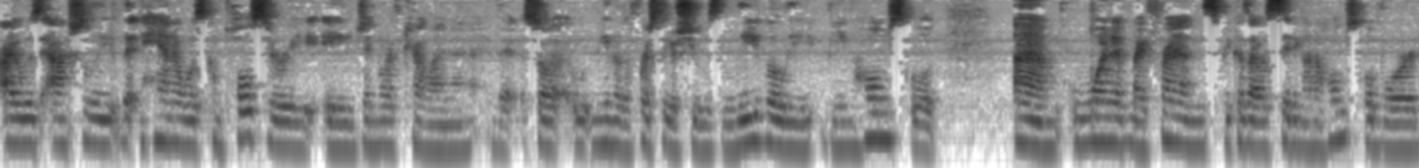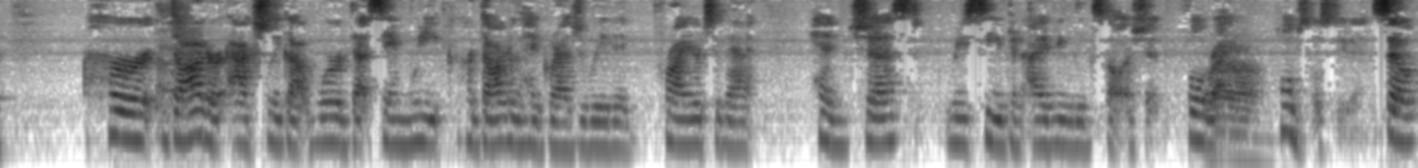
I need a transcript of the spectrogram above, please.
I was actually that Hannah was compulsory age in North Carolina. That so you know the first year she was legally being homeschooled. Um, one of my friends, because I was sitting on a homeschool board, her daughter actually got word that same week. Her daughter that had graduated prior to that had just received an Ivy League scholarship, full ride Wow. homeschool student. So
